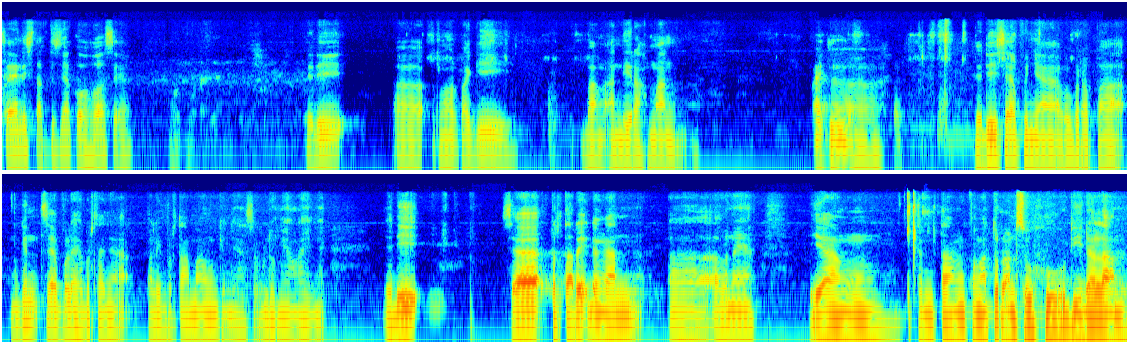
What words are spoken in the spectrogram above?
Saya ini statusnya co-host ya. Jadi uh, selamat pagi, Bang Andi Rahman. Pagi. Uh, jadi saya punya beberapa, mungkin saya boleh bertanya paling pertama mungkin ya sebelum yang lainnya. Jadi saya tertarik dengan uh, apa namanya, yang tentang pengaturan suhu di dalam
